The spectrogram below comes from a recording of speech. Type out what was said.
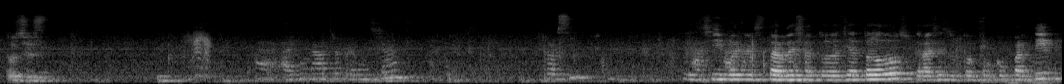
Entonces... ¿Alguna otra pregunta? Rosy. Eh, sí, buenas tardes a todas y a todos. Gracias, doctor, por compartir.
